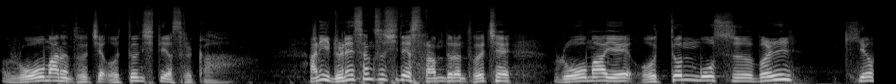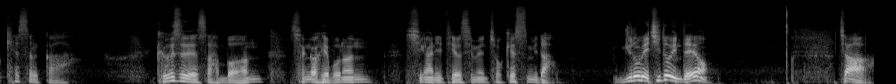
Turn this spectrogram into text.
로마는 도대체 어떤 시대였을까? 아니 르네상스 시대 사람들은 도대체 로마의 어떤 모습을 기억했을까? 그것에 대해서 한번 생각해 보는 시간이 되었으면 좋겠습니다. 유럽의 지도인데요. 자,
